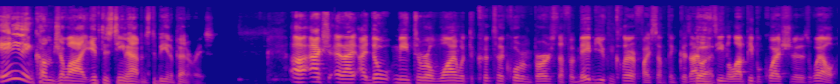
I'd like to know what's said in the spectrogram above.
anything come July if this team happens to be in a pennant race. Uh, actually, and I, I don't mean to rewind with the to the Corbin Burnes stuff, but maybe you can clarify something because I've seen a lot of people question it as well.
